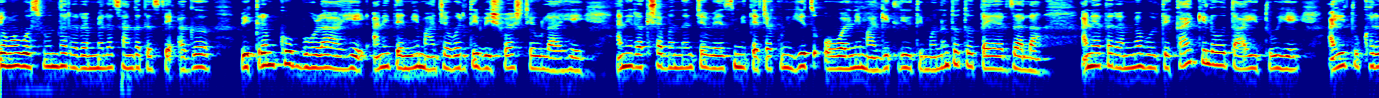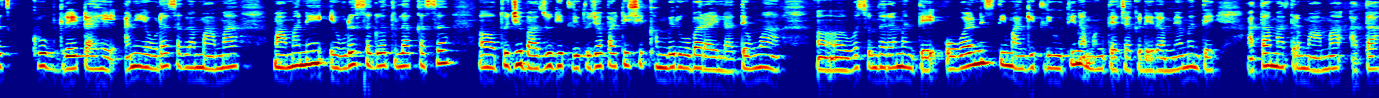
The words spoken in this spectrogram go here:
तेव्हा वसुंधरा रम्याला सांगत असते अगं विक्रम खूप भोळा आहे आणि त्यांनी माझ्यावरती विश्वास ठेवला आहे आणि रक्षाबंधनच्या वेळेस मी त्याच्याकडून हीच ओवाळणी मागितली होती म्हणून तर तो तयार झाला. आणि आता रम्या बोलते काय केलं होतं आई तू हे? आई तू खरंच खूप ग्रेट आहे आणि एवढा सगळा मामा मामाने एवढं सगळं तुला कसं तुझी बाजू घेतली? तुझ्या पाठीशी खंबीर उभा राहिला. तेव्हा वसुंधरा म्हणते ओवाळणीच ती मागितली होती ना? मग त्याच्याकडे रम्या म्हणते आता मात्र मामा आता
